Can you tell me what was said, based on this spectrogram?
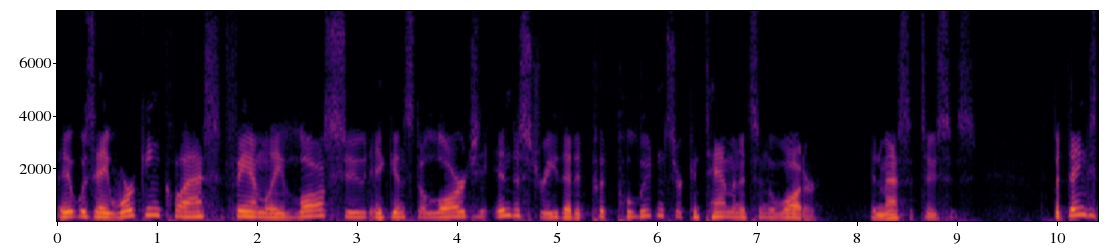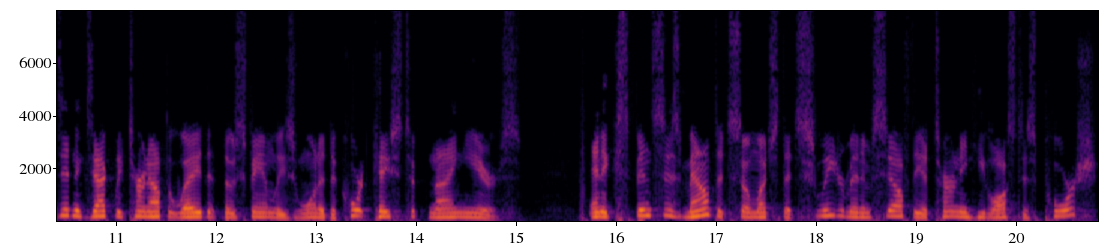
it was a working class family lawsuit against a large industry that had put pollutants or contaminants in the water in Massachusetts. But things didn't exactly turn out the way that those families wanted. The court case took nine years. And expenses mounted so much that Schlichtmann himself, the attorney, he lost his Porsche,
